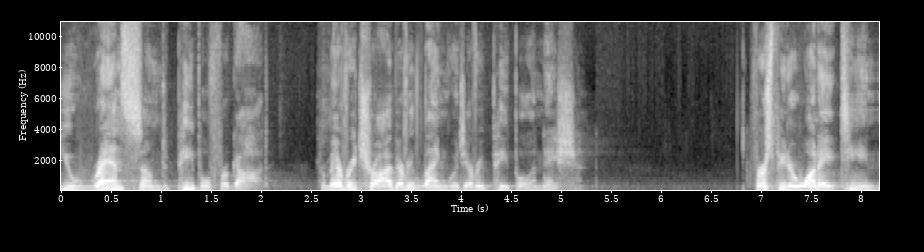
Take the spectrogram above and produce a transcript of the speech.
you ransomed people for God from every tribe, every language, every people and nation. 1 Peter 1:18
